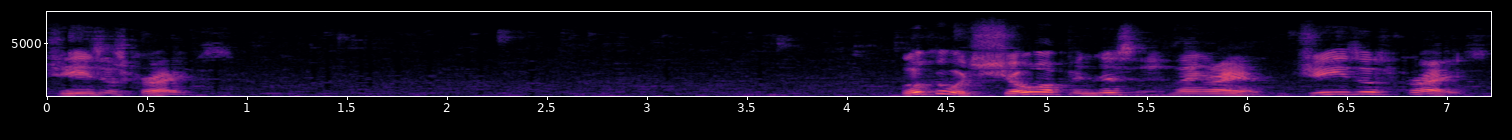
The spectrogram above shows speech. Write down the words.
Jesus Christ. Look at what show up in this thing right here. Jesus Christ.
